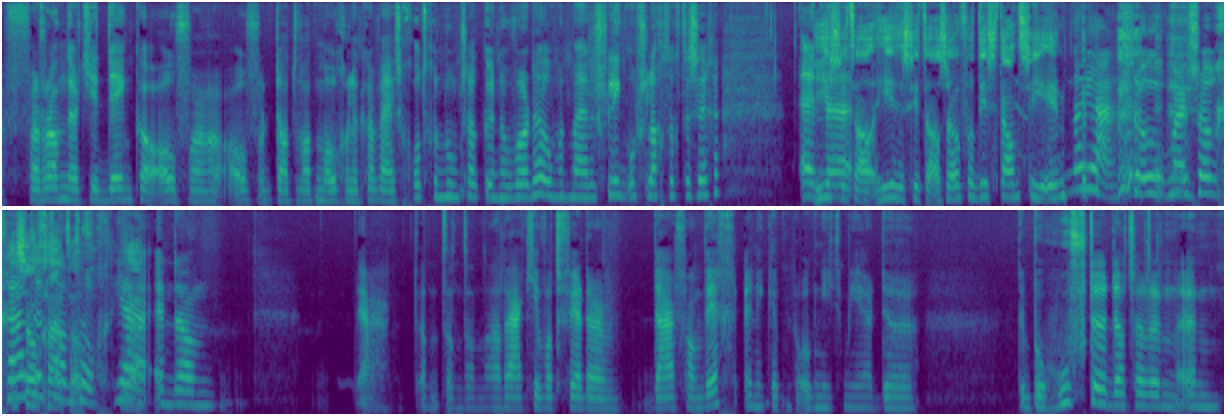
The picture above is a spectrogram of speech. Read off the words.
verandert je denken over, over dat... wat mogelijkerwijs God genoemd zou kunnen worden... om het maar eens flink omslachtig te zeggen. En, hier, eh, zit al, hier zit al zoveel distantie in. nou ja, zo, maar zo gaat zo het gaat dan dat. toch. Ja, Ja. en dan, ja, dan, dan, dan, dan raak je wat verder daarvan weg. En ik heb ook niet meer de, de behoefte dat er een, een,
